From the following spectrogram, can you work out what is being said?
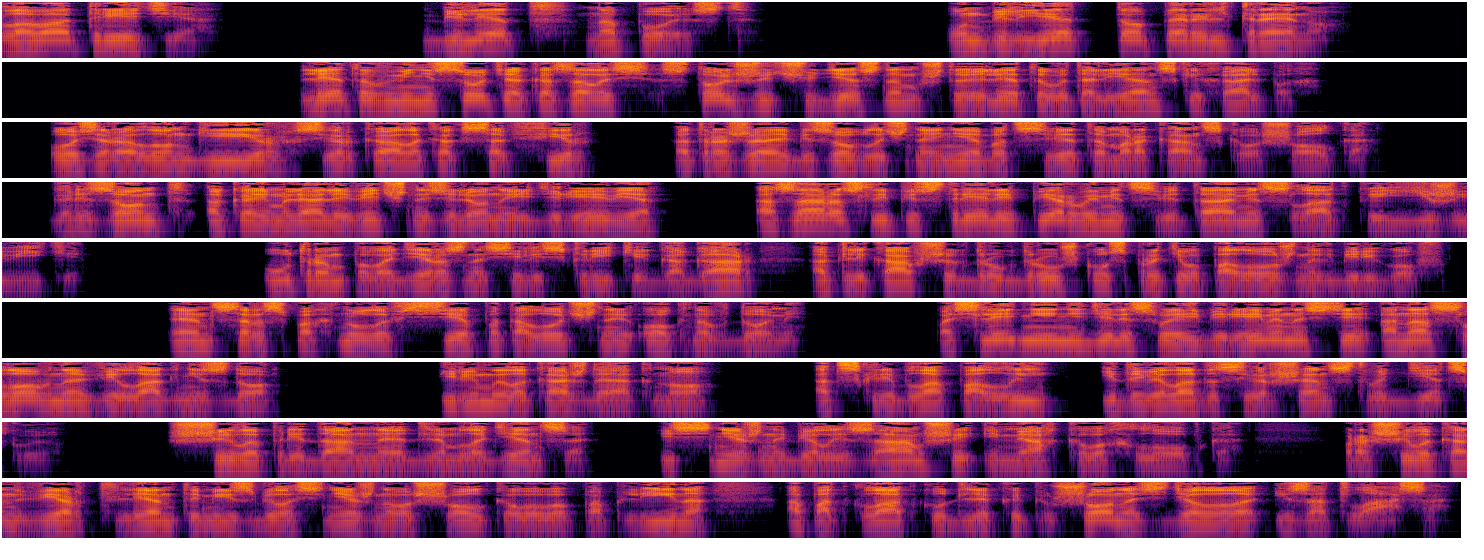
Глава третья. Билет на поезд. Un biglietto per il treno. Лето в Миннесоте оказалось столь же чудесным, что и лето в итальянских Альпах. Озеро Лонгир сверкало, как сапфир, отражая безоблачное небо цвета марокканского шелка. Горизонт окаймляли вечно зеленые деревья, а заросли пестрели первыми цветами сладкой ежевики. Утром по воде разносились крики гагар, окликавших друг дружку с противоположных берегов. Энса распахнула все потолочные окна в доме. Последние недели своей беременности она словно вела гнездо. Перемыла каждое окно, отскребла полы и довела до совершенства детскую. Шила приданное для младенца из снежно-белой замши и мягкого хлопка прошила конверт лентами из белоснежного шелкового поплина, а подкладку для капюшона сделала из атласа.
